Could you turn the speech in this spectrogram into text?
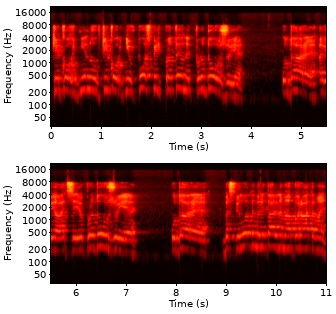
кількох днів, ну, кількох днів поспіль. Противник продовжує удари авіацією, продовжує удари безпілотними літальними апаратами.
